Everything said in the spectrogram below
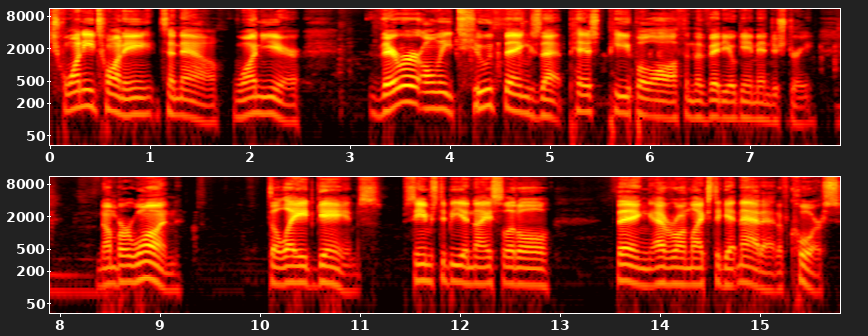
2020 to now, one year, there were only two things that pissed people off in the video game industry. Number one, delayed games seems to be a nice little thing everyone likes to get mad at, of course.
